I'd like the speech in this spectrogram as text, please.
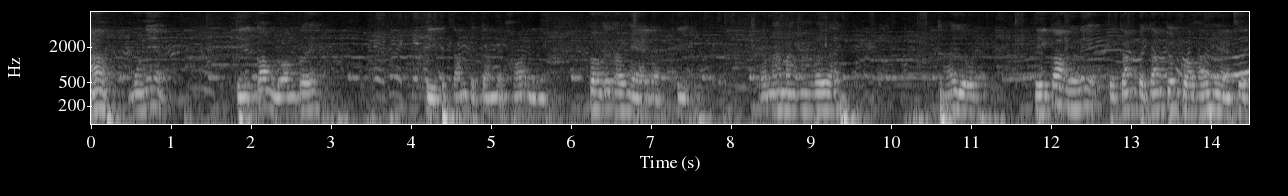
อ้าวโมเนี่ตีกล้องหลวงด้วยตีตะกำตะกำแบบคอร์นี่นี่กล้องที่เขาแห่น่ะตีแล้วมามามาไว้ไว้ท้ายอยู่ตีกล้องอยู่นี่ตะกำตะกำจนกว่าเขาแห่เสร็จ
